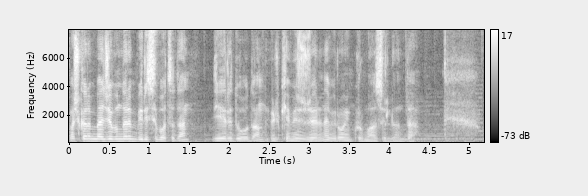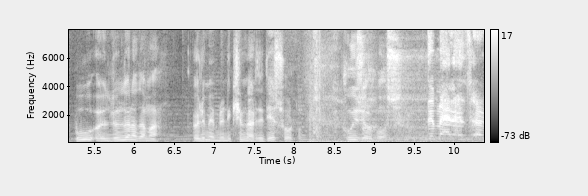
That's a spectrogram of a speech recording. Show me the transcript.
Başkanım bence bunların birisi batıdan, diğeri doğudan ülkemiz üzerine bir oyun kurma hazırlığında. Bu öldürülen adama ölüm emrini kim verdi diye sordum. Who is your boss? The manager.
